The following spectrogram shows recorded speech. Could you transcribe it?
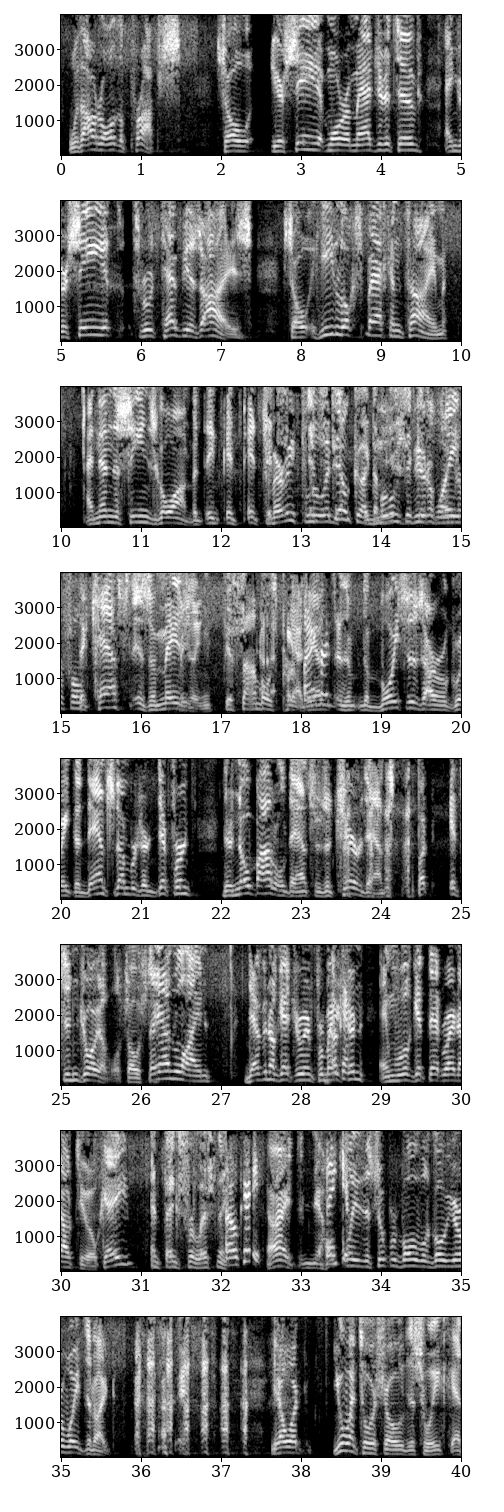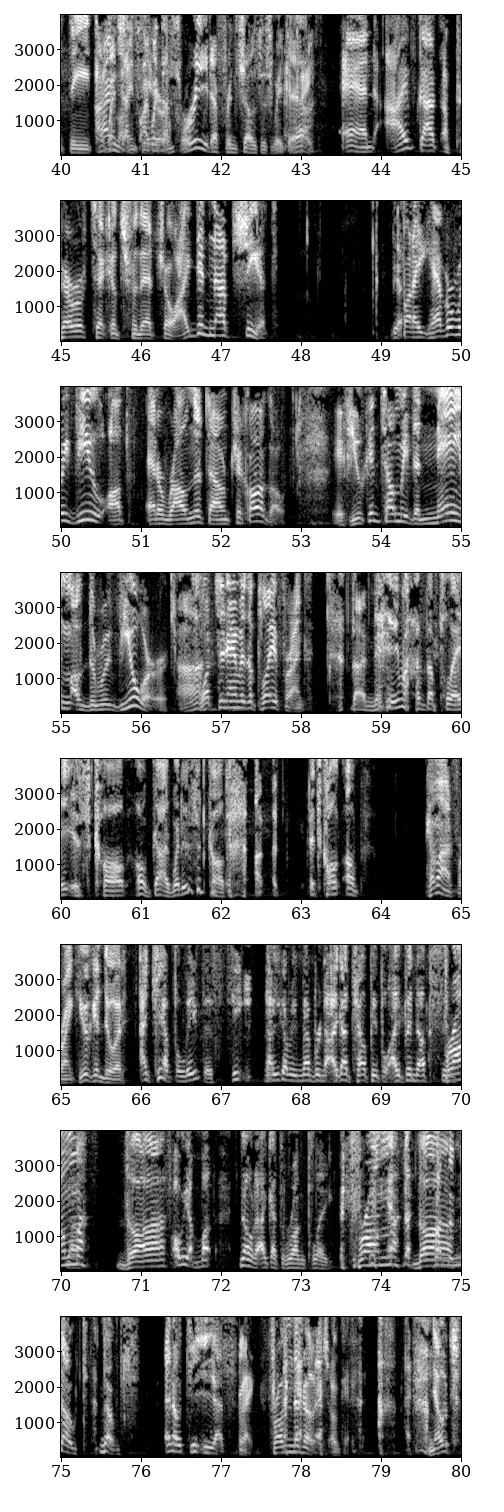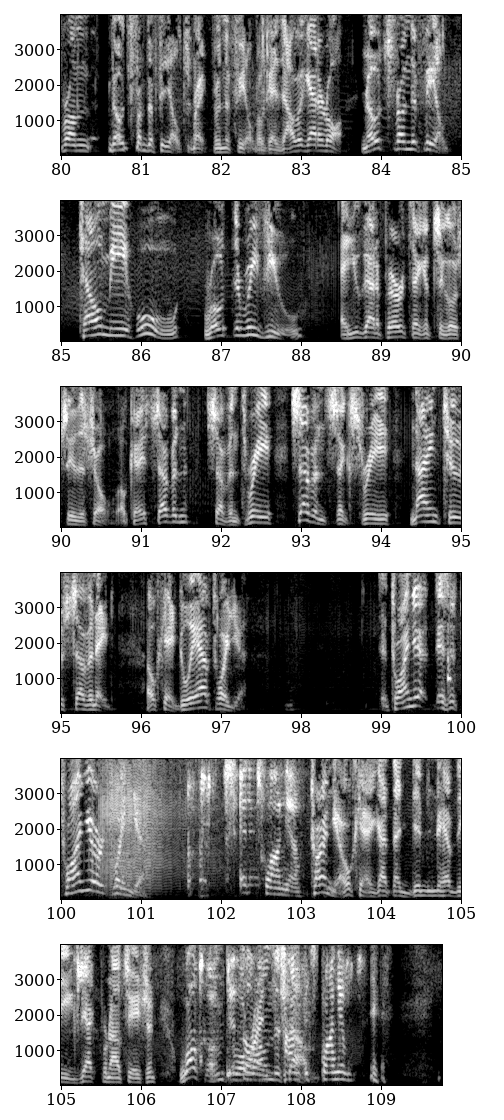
without all the props. So you're seeing it more imaginative, and you're seeing it through Tevye's eyes. So he looks back in time. And then the scenes go on, but it, it, it's, It's- very it's fluid. still good. It The moves music is wonderful. The cast is amazing. The ensemble is perfect. they I have- heard- the, the voices are great. The dance numbers are different. There's no bottle dance. There's a chair dance, but it's enjoyable. So stay on the line. Devin will get your information, and we'll get that right out to you. Okay. And thanks for listening. Okay. All right. Thank Hopefully, the Super Bowl will go your way tonight. you know what? You went to a show this week at the I went, Timeline to, I went to three different shows this week. Yeah. Right. And I've got a pair of tickets for that show. I did not see it, Yes. but I have a review up at Around the Town Chicago. If you can tell me the name of the reviewer, Ah. what's the name of the play, Frank? The name of the play is called. Oh God, what is it called? Uh, uh, it's called. Um, Come on, Frank, you can do it. I can't believe this. See, now you got to remember. Now I got to tell people I've been up since. From uh, the oh yeah, no, no, I got the wrong play. from the From the note notes. N O T E S. right from the notes. Okay, notes from Notes from the field. Right, from the field. Okay, now we got it all. Notes from the field. Tell me who wrote the review, and you got a pair of tickets to go see the show. Okay, 773 763 9278. Okay, do we have Twania? Twania? Is it Twania or Twania? It's Twania. Twania, okay, I got that. Didn't have the exact pronunciation. Welcome to It's. Around the Town. It's Twania.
